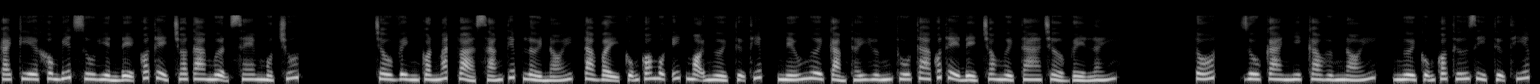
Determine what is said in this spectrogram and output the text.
Cái kia không biết Du hiền đệ có thể cho ta mượn xem một chút. Châu Vinh con mắt tỏa sáng tiếp lời nói, ta vậy cũng có một ít mọi người tự thiếp, nếu ngươi cảm thấy hứng thú ta có thể để cho người ta trở về lấy. Tốt, Du Ca Nhi cao hứng nói, ngươi cũng có thứ gì tự thiếp.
